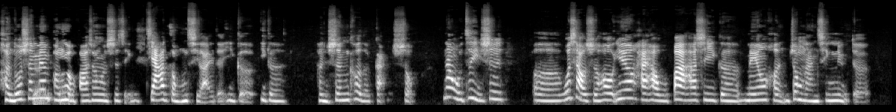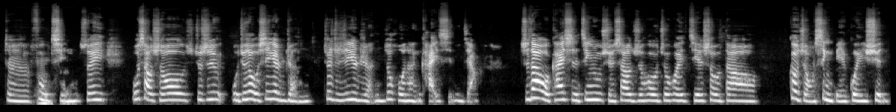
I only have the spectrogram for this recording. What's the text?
很多身边朋友发生的事情加总起来的一个一个很深刻的感受。那我自己是呃，我小时候因为还好，我爸他是一个没有很重男轻女的的父嗯亲，所以我小时候就是我觉得我是一个人，就只是一个人，就活得很开心这样。直到我开始进入学校之后，就会接受到各种性别规训，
